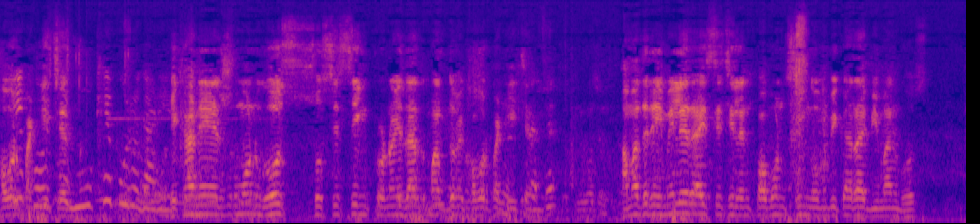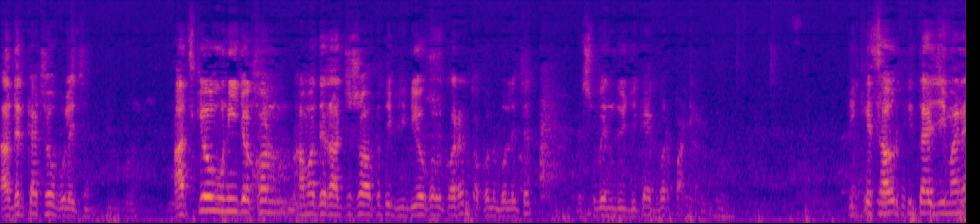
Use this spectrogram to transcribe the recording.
খবর পাঠিয়েছেন। এখানে সুমন ঘোষ শশী সিং প্রণয়দার মাধ্যমে খবর পাঠিয়েছেন। আমাদের এমএলএ রা এসেছিলেন পবন সিং অম্বিকা রায় বিমান ঘোষ। তাদের কাছেও বলেছেন। আজকেও উনি যখন আমাদের রাজ্য সভাপতি ভিডিও কল করেন তখন বলেছেন শুভেন্দুজিকে একবার পাঠান। পিকে সাউর পিতাজি মানে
